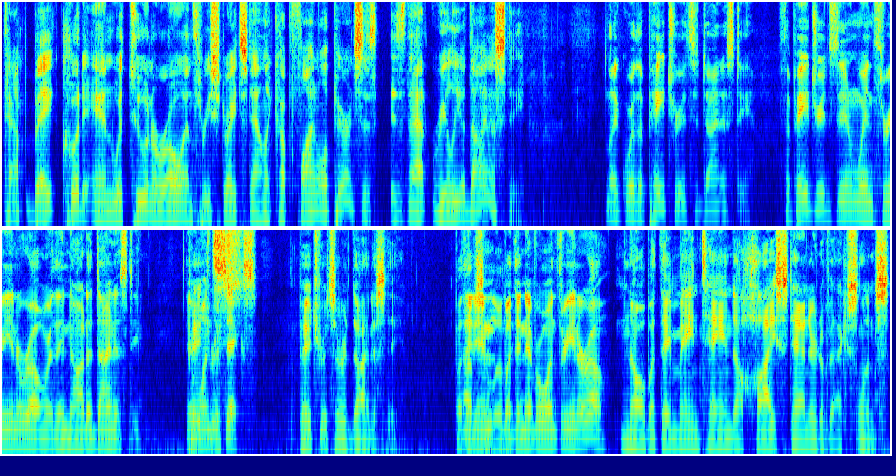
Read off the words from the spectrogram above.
Tampa Bay could end with two in a row and three straight Stanley Cup final appearances. Is that really a dynasty? Like were the Patriots a dynasty? If the Patriots didn't win three in a row, are they not a dynasty? They won Patriots- six, Patriots are a dynasty. but they didn't. But they never won three in a row. No, but they maintained a high standard of excellence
